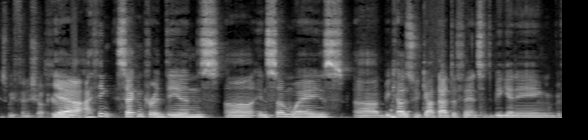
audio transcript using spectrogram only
as we finish up here? Yeah, I think Second Corinthians, uh, in some ways, uh, because we've got that defense at the beginning,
